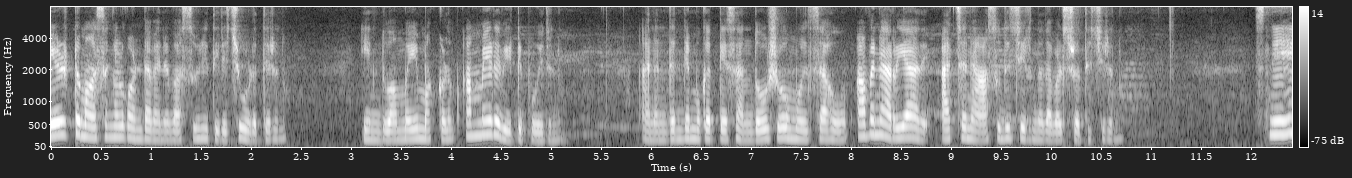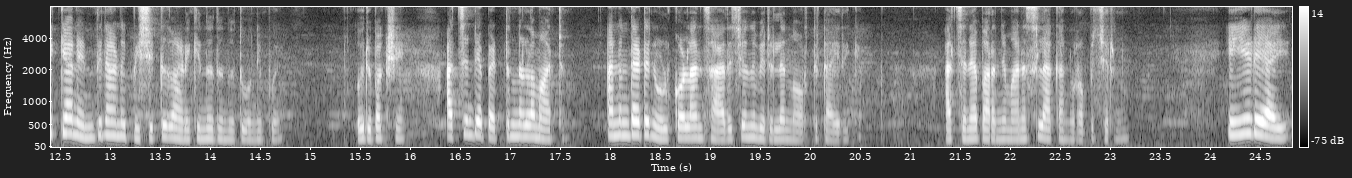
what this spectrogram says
ഏഴെട്ട് മാസങ്ങൾ കൊണ്ടവന് വസുവിന് തിരിച്ചു കൊടുത്തിരുന്നു. ഇന്ദു അമ്മയും മക്കളും അമ്മയുടെ വീട്ടിൽ പോയിരുന്നു. അനന്തന്റെ മുഖത്തെ സന്തോഷവും ഉത്സാഹവും അവനറിയാതെ അച്ഛൻ ആസ്വദിച്ചിരുന്നത് അവൾ ശ്രദ്ധിച്ചിരുന്നു. സ്നേഹിക്കാൻ എന്തിനാണ് പിശുക്ക് കാണിക്കുന്നതെന്ന് തോന്നിപ്പോയി. ഒരുപക്ഷെ അച്ഛന്റെ പെട്ടെന്നുള്ള മാറ്റം അനന്തേട്ടൻ ഉൾക്കൊള്ളാൻ സാധിച്ചെന്ന് വരില്ലെന്ന് ഓർത്തിട്ടായിരിക്കും. അച്ഛനെ പറഞ്ഞ് മനസ്സിലാക്കാൻ ഉറപ്പിച്ചിരുന്നു. ഈയിടെയായി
